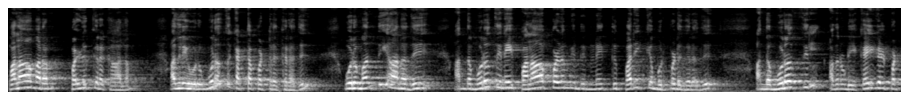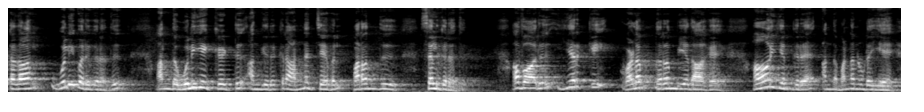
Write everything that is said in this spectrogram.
பலாமரம் பழுக்கிற காலம் அதிலே ஒரு முரத்து கட்டப்பட்டிருக்கிறது. ஒரு மந்தியானது அந்த முரத்தினை பலாப்பழம் என்று நினைத்து பறிக்க முற்படுகிறது. அந்த முரத்தில் அதனுடைய கைகள் பட்டதால் ஒலி வருகிறது. அந்த ஒலியை கேட்டு அங்கு இருக்கிற அன்னச்சேவல் பறந்து செல்கிறது. அவ்வாறு இயற்கை வளம் நிரம்பியதாக ஆ என்கிற அந்த மன்னனுடைய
